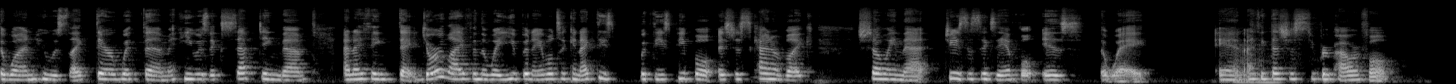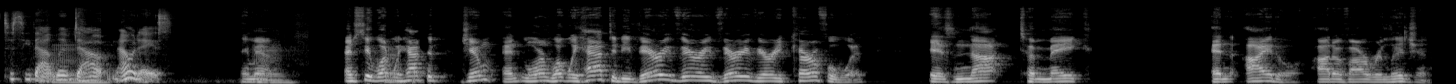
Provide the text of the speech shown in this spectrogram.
the one who was like there with them and he was accepting them. And I think that your life and the way you've been able to connect these with these people is just kind of like showing that Jesus' example is the way. And I think that's just super powerful to see that lived mm. out nowadays. Amen. Mm. And see what we have to, Jim and Lauren, what we have to be very, very, very, very careful with is not to make an idol out of our religion.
